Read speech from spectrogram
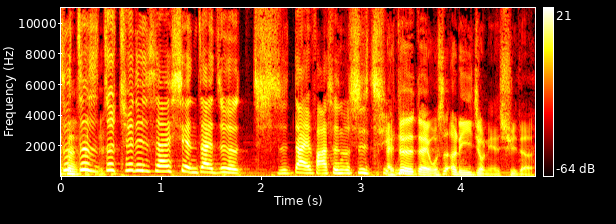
这这这确定是在现在这个时代发生的事情？哎，对对对，我是二零一九年去的。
